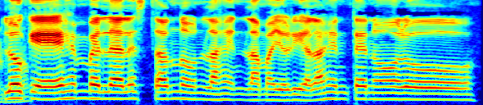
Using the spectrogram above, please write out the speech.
Lo que es en verdad el stand-up, la, gen- la mayoría de la gente no lo,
